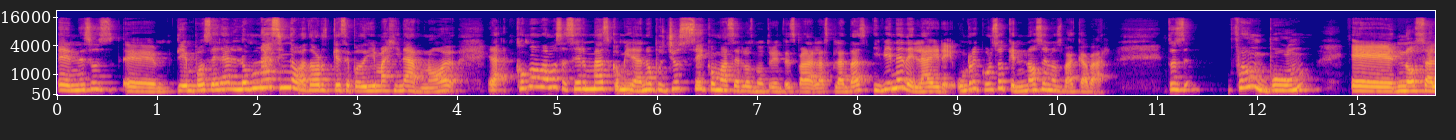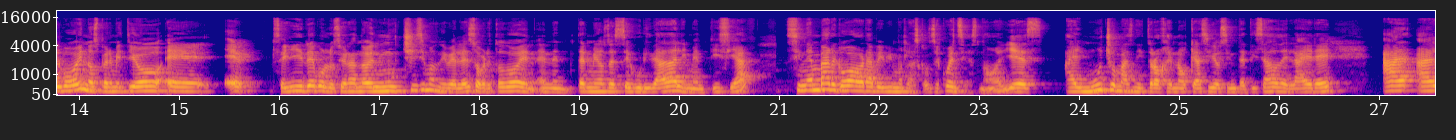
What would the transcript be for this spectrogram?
en, esos eh, tiempos era lo más innovador que se podía imaginar, ¿no? Era, ¿cómo vamos a hacer más comida? No, pues yo sé cómo hacer los nutrientes para las plantas y viene del aire, un recurso que no se nos va a acabar. Entonces, fue un boom, eh, nos salvó y nos permitió seguir evolucionando en muchísimos niveles, sobre todo en términos de seguridad alimenticia. Sin embargo, ahora vivimos las consecuencias, ¿no? Y es, hay mucho más nitrógeno que ha sido sintetizado del aire a,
